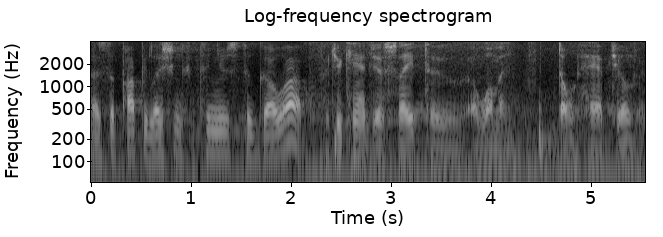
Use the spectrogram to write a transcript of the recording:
as the population continues to go up. But you can't just say to a woman, don't have children.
